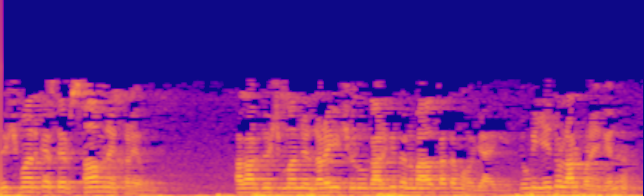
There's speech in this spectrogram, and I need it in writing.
دشمن کے صرف سامنے کھڑے ہوں۔ اگر دشمن نے لڑائی شروع کر کی تو نماز ختم ہو جائے گی، کیونکہ یہ تو لڑ پڑیں گے نا۔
